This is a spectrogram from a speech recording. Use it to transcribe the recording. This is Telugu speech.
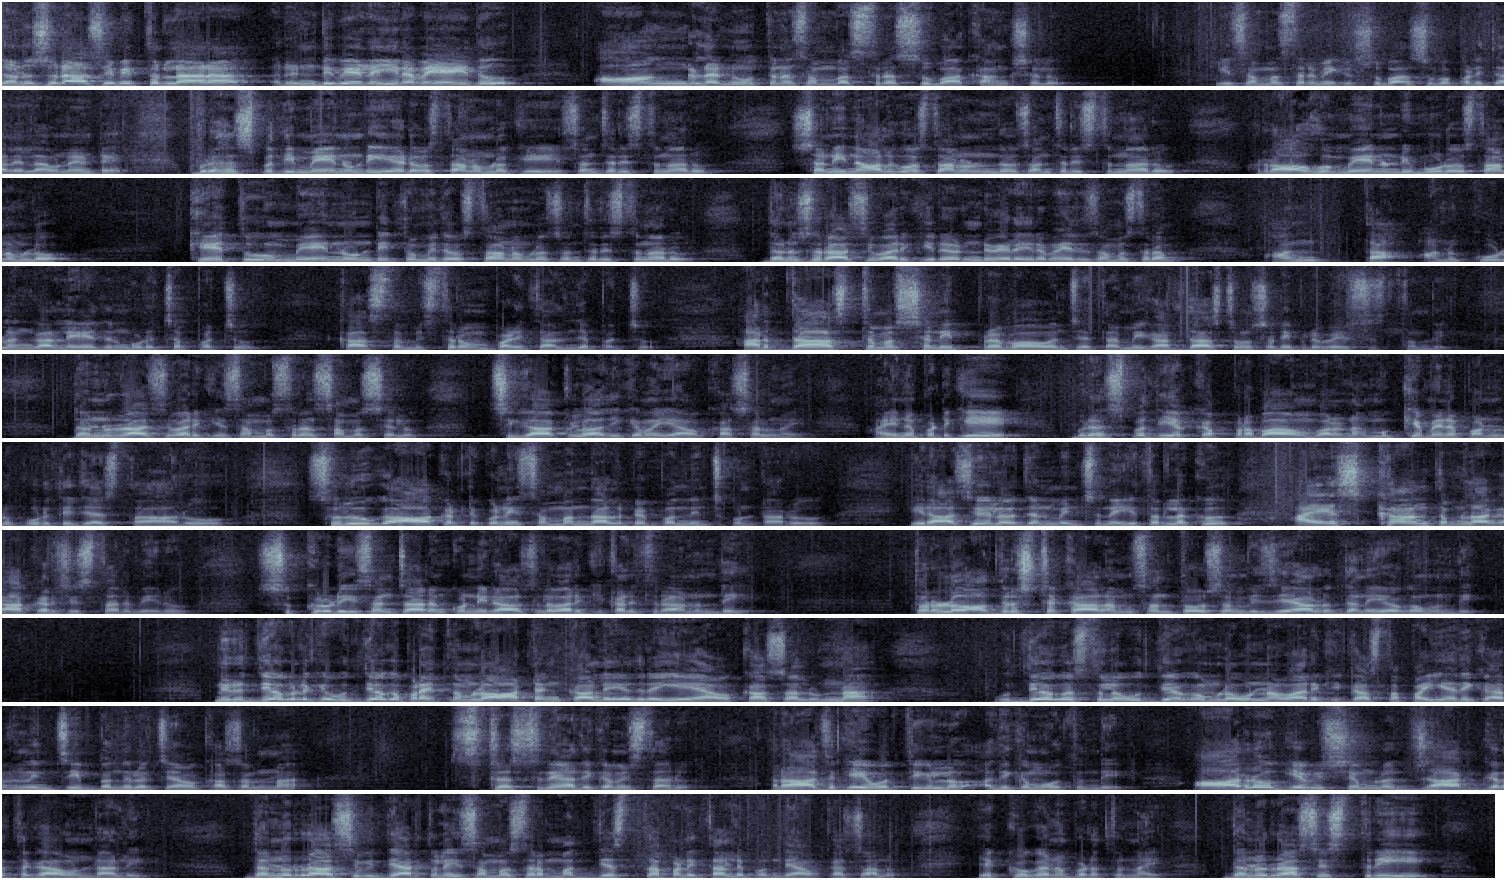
ధనుసు రాశి మిత్రులారా రెండు వేల ఇరవై ఐదు ఆంగ్ల నూతన సంవత్సర శుభాకాంక్షలు. ఈ సంవత్సరం మీకు శుభాశుభ ఫలితాలు ఎలా ఉన్నాయంటే బృహస్పతి మే నుండి ఏడవ స్థానంలోకి సంచరిస్తున్నారు శని నాలుగవ స్థానం నుండి సంచరిస్తున్నారు రాహు మే నుండి మూడో స్థానంలో కేతు మే నుండి తొమ్మిదవ స్థానంలో సంచరిస్తున్నారు. ధనుసు రాశి వారికి రెండు వేల ఇరవై ఐదు సంవత్సరం అంత అనుకూలంగా లేదని కూడా చెప్పచ్చు. కాస్త మిశ్రమ ఫలితాలని చెప్పచ్చు. అర్ధాష్టమ శని ప్రభావం చేత మీకు అర్ధాష్టమ శని ప్రవేశిస్తుంది. ధనురాశి వారికి సంవత్సరం సమస్యలు చిగాకులు అధికమయ్యే అవకాశాలు ఉన్నాయి. అయినప్పటికీ బృహస్పతి యొక్క ప్రభావం వలన ముఖ్యమైన పనులు పూర్తి చేస్తారు. సులువుగా ఆకట్టుకుని సంబంధాలను పెంపొందించుకుంటారు. ఈ రాశిలో జన్మించిన ఇతరులకు అయస్కాంతంలాగా ఆకర్షిస్తారు మీరు. శుక్రుడి ఈ సంచారం కొన్ని రాశుల వారికి కలిసి రానుంది. త్వరలో అదృష్టకాలం సంతోషం విజయాలు ధనయోగం ఉంది. నిరుద్యోగులకి ఉద్యోగ ప్రయత్నంలో ఆటంకాలు ఎదురయ్యే అవకాశాలు ఉన్నా ఉద్యోగస్తులు ఉద్యోగంలో ఉన్నవారికి కాస్త పై అధికారుల నుంచి ఇబ్బందులు వచ్చే అవకాశాలున్నా స్ట్రెస్ని అధిగమిస్తారు. రాజకీయ ఒత్తిడిలో అధికమవుతుంది. ఆరోగ్య విషయంలో జాగ్రత్తగా ఉండాలి. ధనుర్రాశి విద్యార్థులు ఈ సంవత్సరం మధ్యస్థ ఫలితాలు పొందే అవకాశాలు ఎక్కువ కనబడుతున్నాయి. ధనుర్రాశి స్త్రీ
